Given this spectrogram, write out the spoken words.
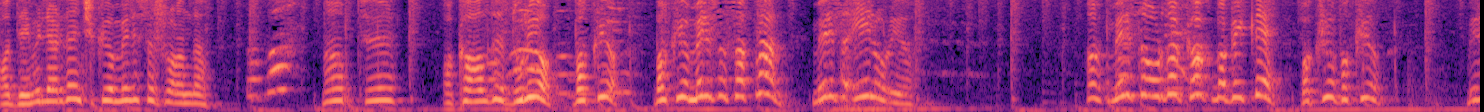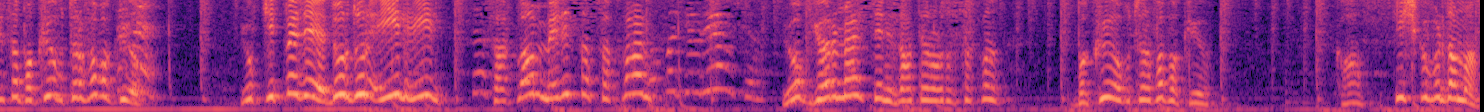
Aa demirlerden çıkıyor Melisa şu anda. Baba Ne yaptı? Aa kaldı duruyor. babası. Bakıyor. Bakıyor Melisa saklan. Melisa eğil oraya. Ha Melisa oradan kalkma bekle. Bakıyor bakıyor. Melisa bakıyor bu tarafa bakıyor. Yok gitmedi. Dur dur eğil eğil. Saklan Melisa saklan. baba görüyor musun? Yok görmez seni zaten orada saklan. Bakıyor bu tarafa bakıyor. Kal. Hiç kıpırdama.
